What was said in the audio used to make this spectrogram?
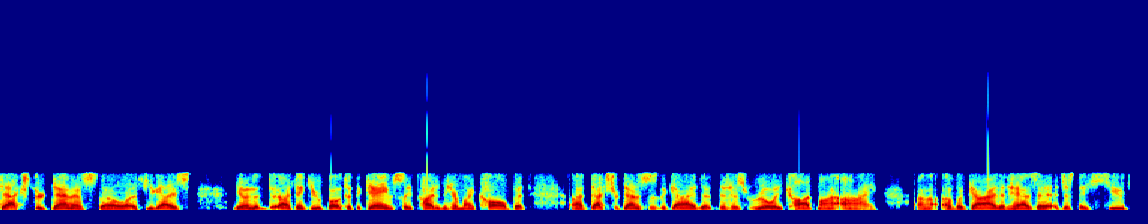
Dexter Dennis, though, if you guys, you know, I think you were both at the game, so you probably didn't hear my call, but uh, Dexter Dennis is the guy that, that has really caught my eye. Uh, of a guy that has a, just a huge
